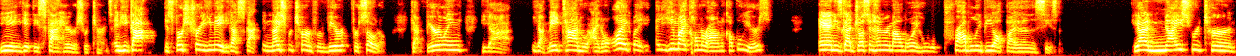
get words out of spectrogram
you to get these Scott Harris returns, and he got his first trade he made. He got Scott a nice return for Veer for Soto. He got Vierling. He got you got Maton, who I don't like, but he, might come around a couple years. And he's got Justin Henry Malloy, who will probably be up by the end of the season. He got a nice return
